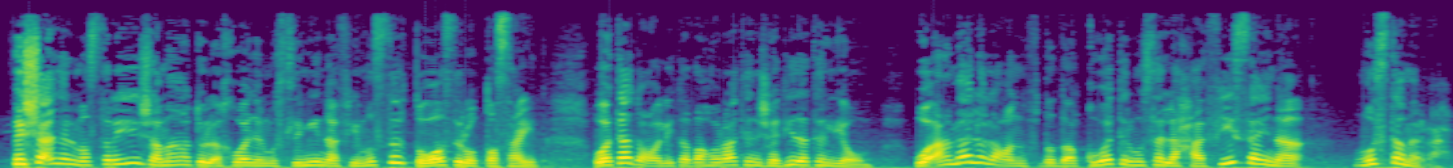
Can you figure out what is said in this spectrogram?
في الشأن المصري جماعة الإخوان المسلمين في مصر تواصل التصعيد وتدعو لتظاهرات جديدة اليوم وأعمال العنف ضد القوات المسلحة في سيناء مستمرة.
